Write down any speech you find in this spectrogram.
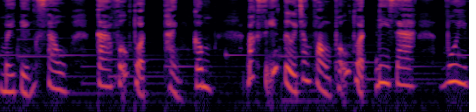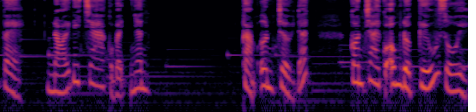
Mấy tiếng sau, ca phẫu thuật thành công, bác sĩ từ trong phòng phẫu thuật đi ra, vui vẻ, nói với cha của bệnh nhân. Cảm ơn trời đất, con trai của ông được cứu rồi.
